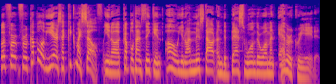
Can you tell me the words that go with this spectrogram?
But for, for a couple of years, I kicked myself, you know, a couple of times thinking, oh, you know, I missed out on the best Wonder Woman ever created.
